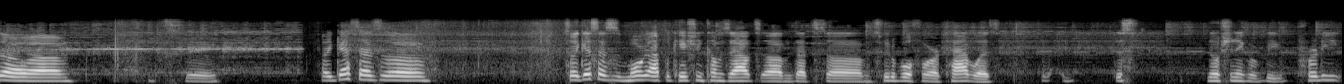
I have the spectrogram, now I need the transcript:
so um, let's see. So I guess as uh, so I guess as more application comes out um, that's um, suitable for tablets, this Notion Ink would be pretty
